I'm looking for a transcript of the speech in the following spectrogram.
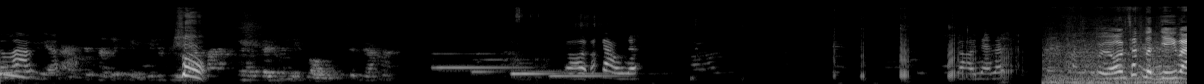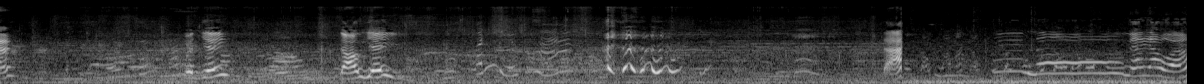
tào lao gì vậy? Rồi bắt đầu nè rồi nè nè Trời ơi, sách lịch gì bạn? Lịch gì? Đậu gì? bánh gì hả Đã Hello Ngay đâu ạ?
